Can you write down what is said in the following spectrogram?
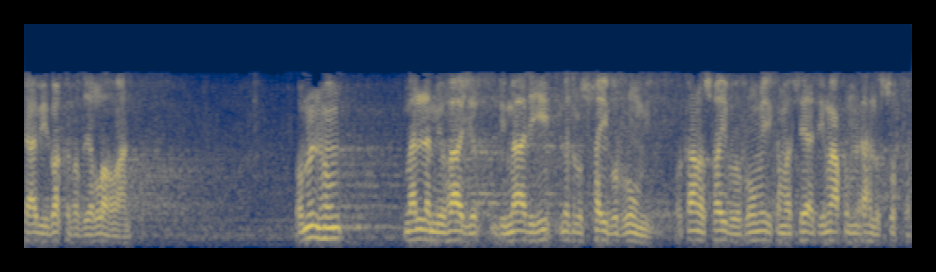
كأبي بكر رضي الله عنه. ومنهم من لم يهاجر بماله مثل صهيب الرومي. وكان صهيب الرومي كما سيأتي معكم من أهل الصفة.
